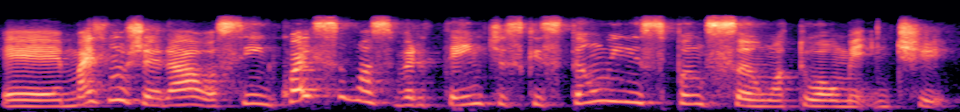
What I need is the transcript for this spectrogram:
é, mas no geral, assim, quais são as vertentes que estão em expansão atualmente?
